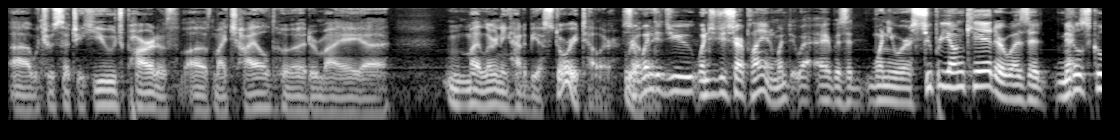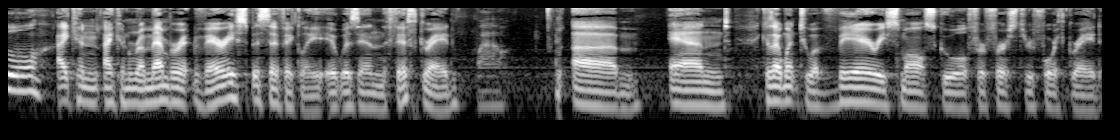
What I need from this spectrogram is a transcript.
uh, which was such a huge part of of my childhood or my. Uh, my learning how to be a storyteller. So when did you when did you start playing? When did, uh, was it when you were a super young kid or was it middle school? I can I can remember it very specifically. It was in the fifth grade. Wow. And because I went to a very small school for first through fourth grade,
